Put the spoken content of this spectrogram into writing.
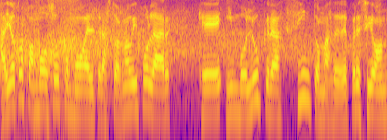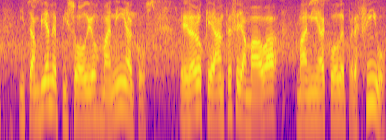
Hay otro famoso como el trastorno bipolar que involucra síntomas de depresión y también episodios maníacos. Era lo que antes se llamaba maníaco depresivo.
